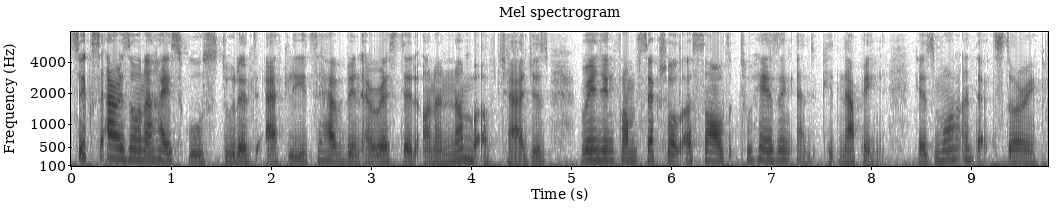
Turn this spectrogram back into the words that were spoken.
Six Arizona high school student athletes have been arrested on a number of charges ranging from sexual assault to hazing and kidnapping. Here's more on that story.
